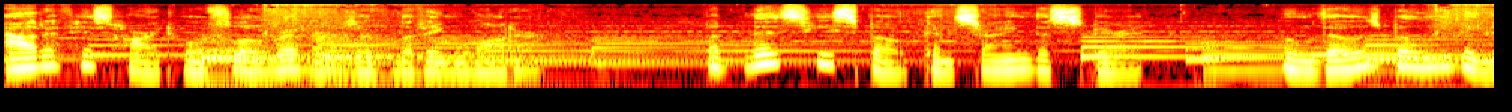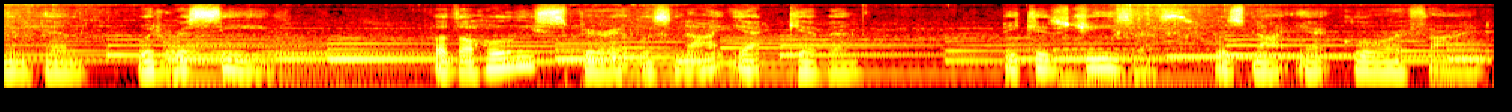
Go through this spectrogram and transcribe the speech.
out of his heart will flow rivers of living water. But this he spoke concerning the Spirit, whom those believing in him would receive. For the Holy Spirit was not yet given, because Jesus was not yet glorified.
